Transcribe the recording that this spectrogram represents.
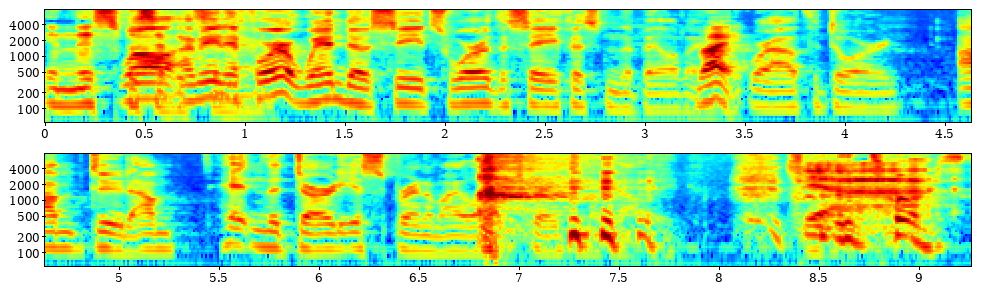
in this specific Well, I mean, if we're at window seats, we're the safest in the building. Right. We're out the door. I'm, dude. I'm hitting the dirtiest sprint of my life straight to my belly. Yeah, the doors,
